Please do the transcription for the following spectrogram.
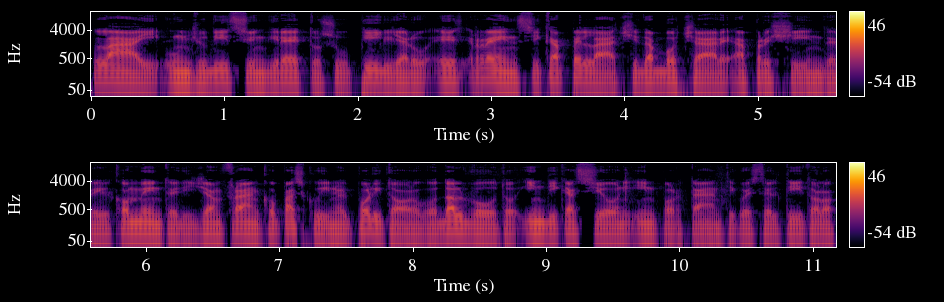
L'AI, un giudizio indiretto su Pigliaru e Renzi, Cappellacci da bocciare a prescindere. Il commento è di Gianfranco Pasquino, il politologo, dal voto indicazioni importanti. Questo è il titolo.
